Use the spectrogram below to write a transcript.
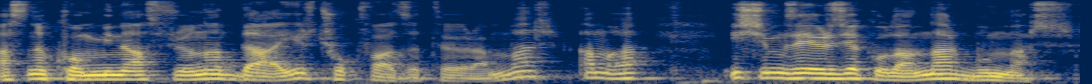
Aslında kombinasyona dair çok fazla teorem var ama işimize yarayacak olanlar bunlar.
